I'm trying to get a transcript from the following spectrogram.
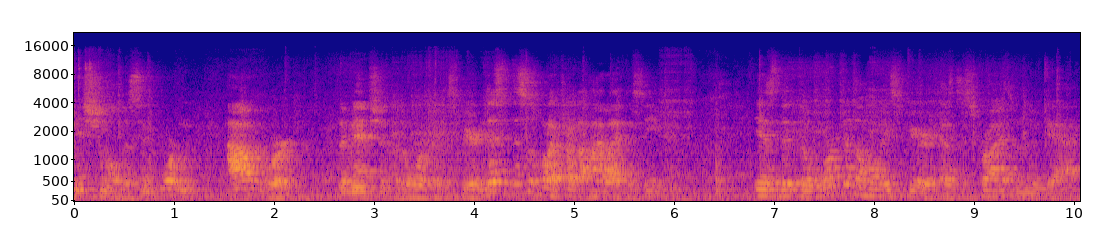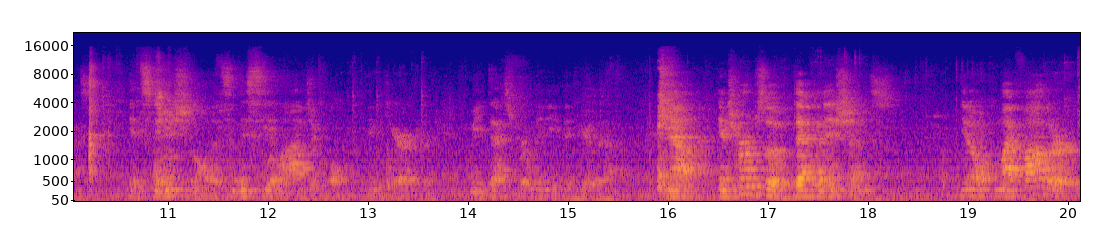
missional, this important outward dimension of the work of the Spirit. This, this is what I tried to highlight this evening, is that the work of the Holy Spirit as described in Luke Acts, it's missional, it's missiological in character. We desperately need to hear that. Now, in terms of definitions, you know, my father,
